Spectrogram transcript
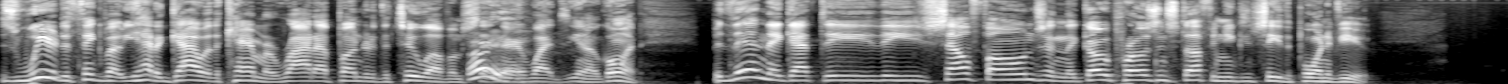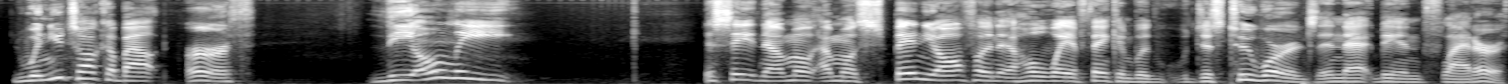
It's weird to think about. You had a guy with a camera right up under the two of them oh, sitting yeah. there, you know, going. But then they got the the cell phones and the GoPros and stuff, and you can see the point of view. When you talk about Earth, the only you see now I'm gonna, I'm gonna spin you off on a whole way of thinking with, with just two words, and that being flat Earth.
